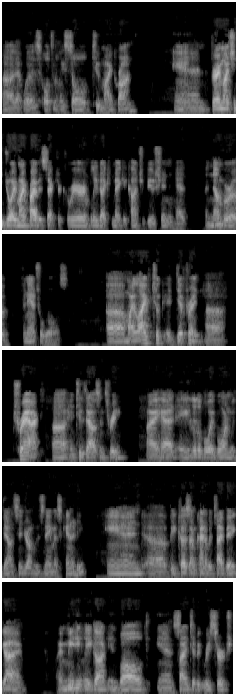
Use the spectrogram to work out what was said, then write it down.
uh, that was ultimately sold to Micron and very much enjoyed my private sector career and believed I could make a contribution and had a number of financial roles. Uh, my life took a different uh, track uh, in 2003. I had a little boy born with Down syndrome whose name is Kennedy. And uh, because I'm kind of a type A guy, I immediately got involved in scientific research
